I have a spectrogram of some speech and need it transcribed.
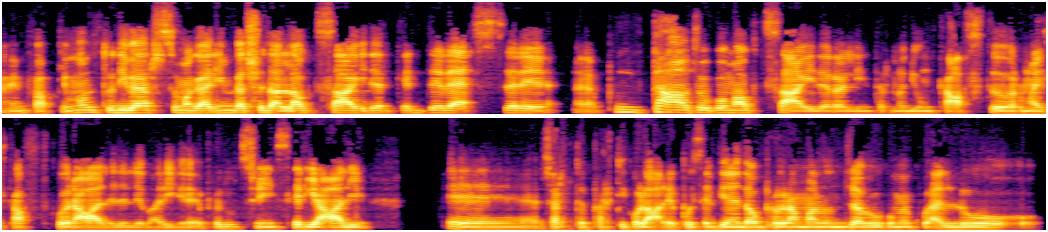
Eh, infatti, è molto diverso magari invece dall'outsider che deve essere eh, puntato come outsider all'interno di un cast, ormai il cast corale delle varie produzioni seriali. E certo è particolare, poi se viene da un programma longevo come quello,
